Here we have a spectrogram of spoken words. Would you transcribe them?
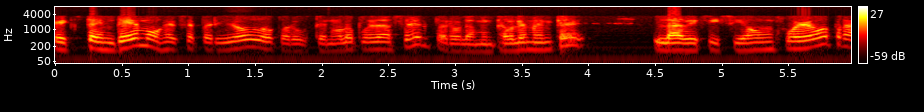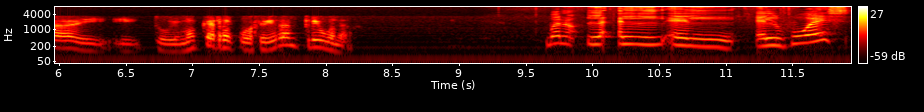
extendemos ese periodo, pero usted no lo puede hacer, pero lamentablemente la decisión fue otra y, tuvimos que recurrir al tribunal. Bueno, el, el, el juez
